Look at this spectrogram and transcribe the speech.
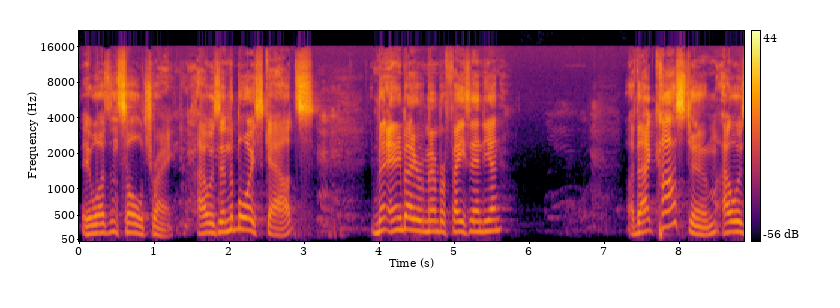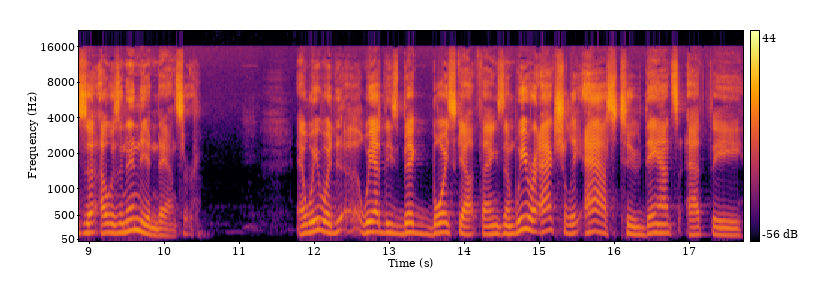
It wasn't Soul Train. I was in the Boy Scouts. Anybody remember Faith Indian? That costume, I was, uh, I was an Indian dancer. And we would, uh, we had these big Boy Scout things, and we were actually asked to dance at the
